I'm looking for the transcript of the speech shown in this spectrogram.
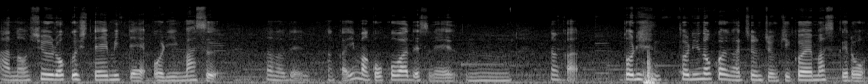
あの収録してみております。なのでなんか今ここはですねうんなんか鳥鳥の声がチュンチュン聞こえますけど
